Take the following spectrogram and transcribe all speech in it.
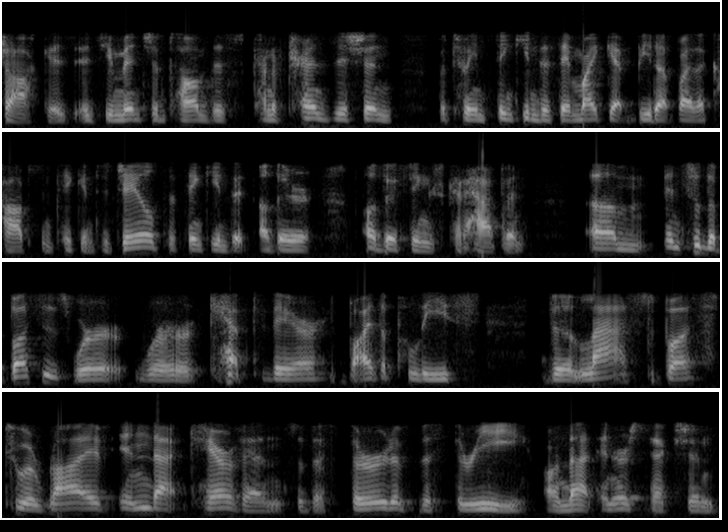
shock, as, as you mentioned, Tom, this kind of transition between thinking that they might get beat up by the cops and taken to jail to thinking that other other things could happen. Um, and so the buses were were kept there by the police the last bus to arrive in that caravan, so the third of the three on that intersection,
